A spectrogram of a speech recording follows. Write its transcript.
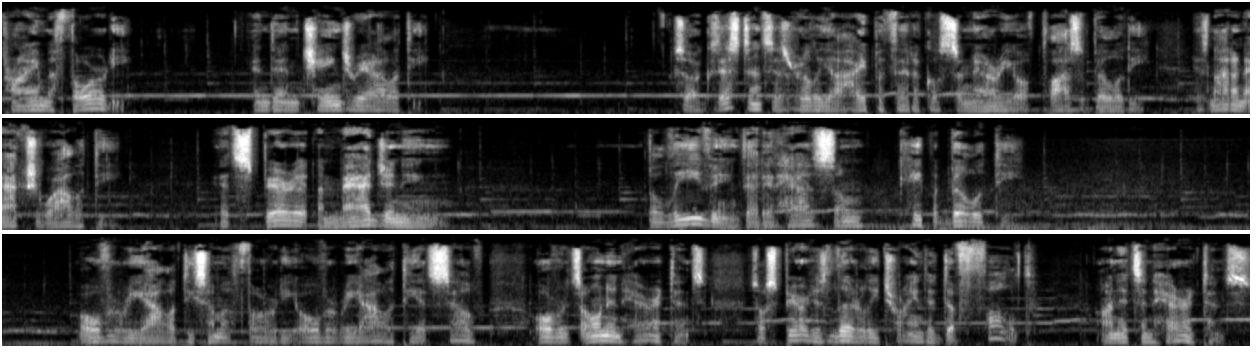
prime authority and then change reality. So existence is really a hypothetical scenario of plausibility. It's not an actuality. It's spirit imagining, believing that it has some capability over reality, some authority over reality itself, over its own inheritance. So spirit is literally trying to default on its inheritance.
